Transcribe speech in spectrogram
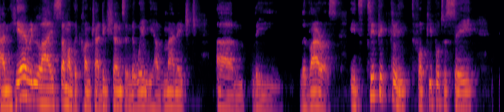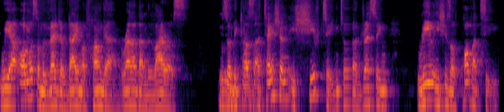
And herein lies some of the contradictions in the way we have managed um, the, the virus. It's typically for people to say, we are almost on the verge of dying of hunger rather than the virus. Mm-hmm. So, because attention is shifting to addressing real issues of poverty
